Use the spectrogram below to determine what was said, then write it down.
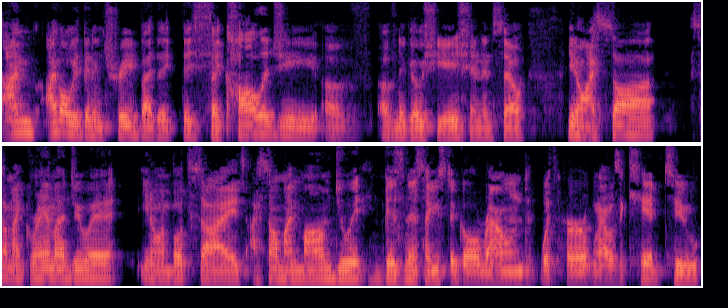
I'm I've always been intrigued by the, the psychology of of negotiation. And so, you know, I saw I saw my grandma do it, you know, on both sides. I saw my mom do it in business. I used to go around with her when I was a kid to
